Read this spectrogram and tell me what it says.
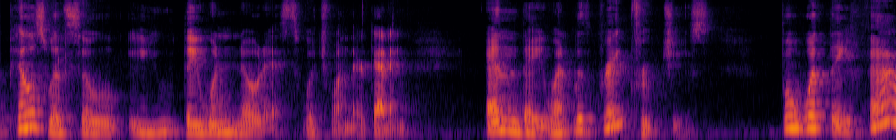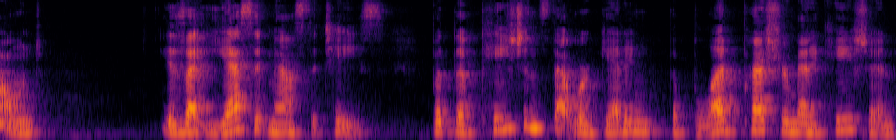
the pills with so you, they wouldn't notice which one they're getting? And they went with grapefruit juice. But what they found is that, yes, it masked the taste, but the patients that were getting the blood pressure medication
